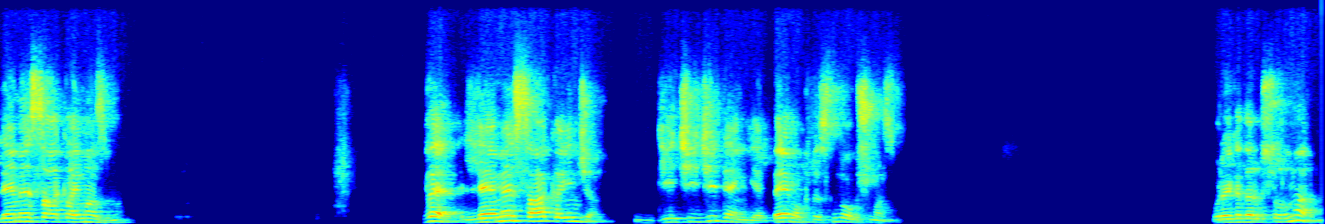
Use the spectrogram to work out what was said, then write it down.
LM sağa kaymaz mı? Ve LM sağa kayınca geçici denge B noktasında oluşmaz. mı? Buraya kadar bir sorun var mı?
